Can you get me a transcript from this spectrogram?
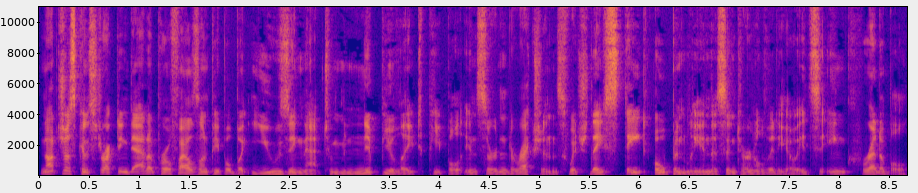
not just constructing data profiles on people but using that to manipulate people in certain directions which they state openly in this internal video. It's incredible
